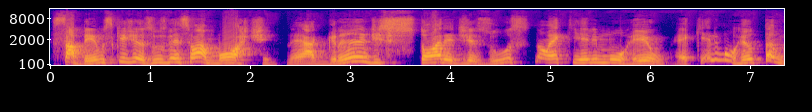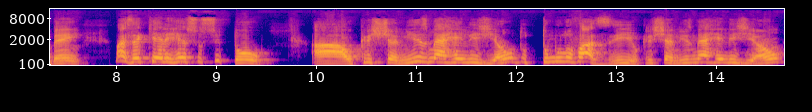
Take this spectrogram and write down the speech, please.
sabemos que Jesus venceu a morte, né? A grande história de Jesus não é que ele morreu, é que ele morreu também, mas é que ele ressuscitou. Ah, o cristianismo é a religião do túmulo vazio, o cristianismo é a religião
